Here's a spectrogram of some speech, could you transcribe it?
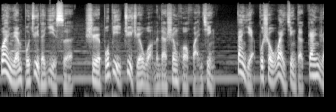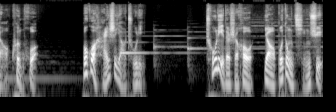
万缘不惧的意思是不必拒绝我们的生活环境，但也不受外境的干扰困惑。不过还是要处理。处理的时候要不动情绪，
